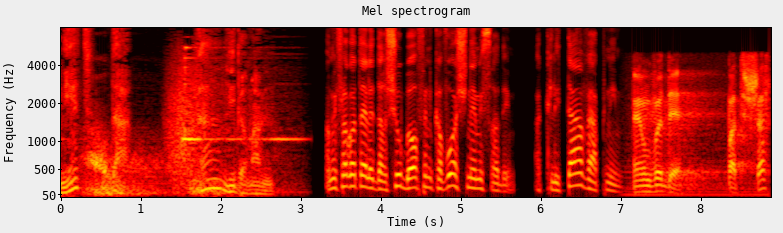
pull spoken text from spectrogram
נייט, דה. דה ליברמן. המפלגות האלה דרשו באופן קבוע שני משרדים, הקליטה והפנים. MVD. под шас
